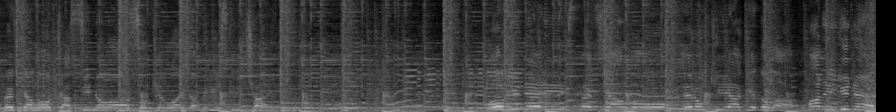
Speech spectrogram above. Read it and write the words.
Specijalno Častinova so Kelaj da mi iskričaj. Ordineri specijalno Erokija Gedola, Mani Güner.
